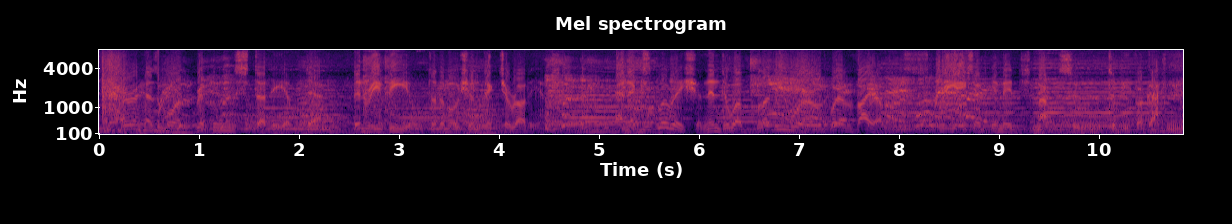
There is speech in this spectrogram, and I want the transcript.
Never has a more gripping study of death been revealed to the motion picture audience. An exploration into a bloody world where violence creates an image not soon to be forgotten.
